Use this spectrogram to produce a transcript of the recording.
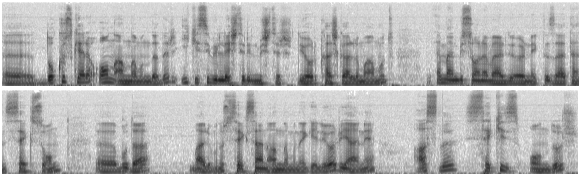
9 ee, kere 10 anlamındadır. İkisi birleştirilmiştir diyor Kaşgarlı Mahmud. Hemen bir sonra verdiği örnekte zaten sekson. Ee, bu da malumunuz 80 anlamına geliyor. Yani aslı 8 ondur.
